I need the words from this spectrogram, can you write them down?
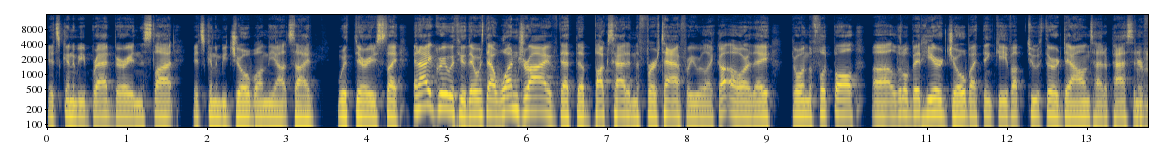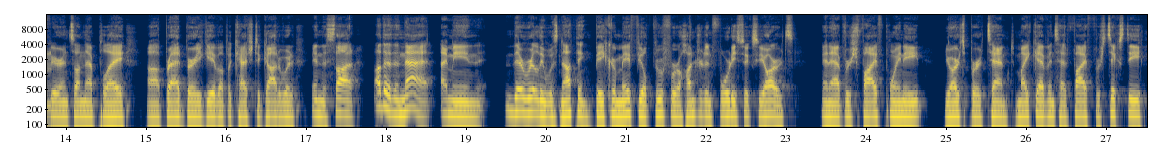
it's going to be Bradberry in the slot, it's going to be Jobe on the outside with Darius Slay. And I agree with you. There was that one drive that the Bucks had in the first half where you were like, "Uh oh, are they throwing the football uh, a little bit here?" Jobe, I think, gave up two third downs, had a pass Mhm. interference on that play. Uh, Bradberry gave up a catch to Godwin in the slot. Other than that, I mean, there really was nothing. Baker Mayfield threw for 146 yards and averaged 5.8 yards per attempt. Mike Evans had five for 60.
